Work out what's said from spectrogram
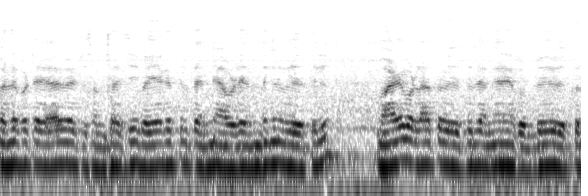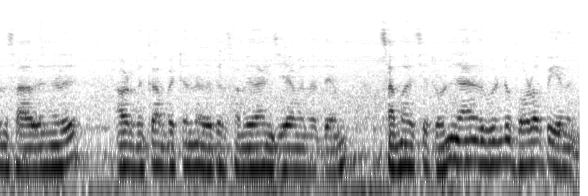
ബന്ധപ്പെട്ട എല്ലാവരുമായിട്ട് സംസാരിച്ച് വേഗത്തിൽ തന്നെ അവിടെ എന്തെങ്കിലും വിധത്തിൽ മഴ കൊള്ളാത്ത വിധത്തിൽ അങ്ങനെ കൊണ്ടുപോയി വെക്കുന്ന സാധനങ്ങൾ അവിടെ നിൽക്കാൻ പറ്റുന്ന വിധത്തിൽ സംവിധാനം ചെയ്യാമെന്ന് അദ്ദേഹം സമ്മതിച്ചിട്ടുണ്ട്. ഞാനത് വീണ്ടും ഫോളോ അപ്പ് ചെയ്യുന്നുണ്ട്.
